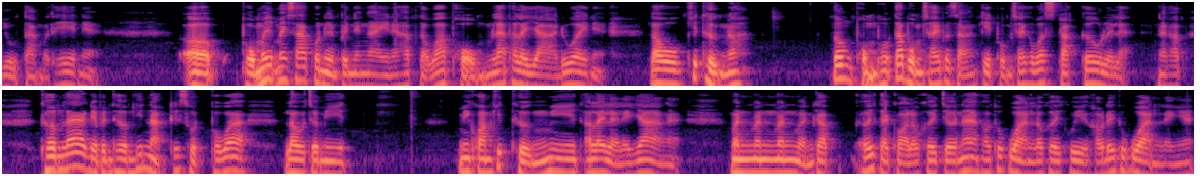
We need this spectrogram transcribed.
อยู่ต่างประเทศเนี่ยเออผมไม่ไม่ทราบคนอื่นเป็นยังไงนะครับ แต่ว่าผมและภรรยาด้วยเนี่ยเราคิดถึงเนาะต้องผมถ้าผมใช้ภาษาอังกฤษ ผมใช้คำว่า struggle เลยแหละนะครับเทอมแรกเนี่ยเป็นเทอมที่หนักที่สุด เพราะว่าเราจะมีมีความคิดถึงมีอะไรหลาย ๆ อย่างอะ่ะ มันมันมันเหมือนกับ เอ้ยแต่ก่อนเราเคยเจอหน้าเขาทุกวัน เราเคยคุยกับเขาได้ทุกวันอะไรเงี้ย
